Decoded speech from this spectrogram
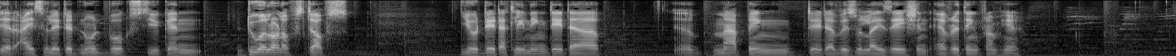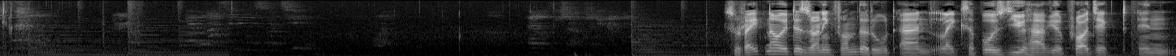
they're isolated notebooks. You can do a lot of stuffs. Your data cleaning data uh, mapping data visualization everything from here. So right now it is running from the root and like suppose you have your project in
